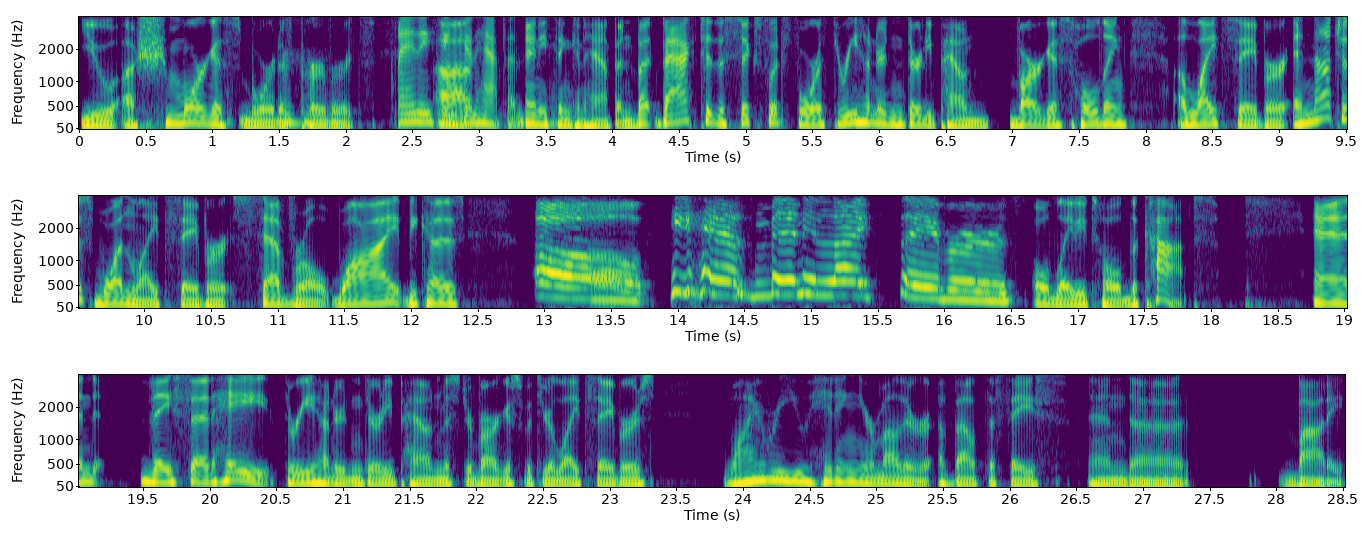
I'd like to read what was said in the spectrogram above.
you a smorgasbord of perverts. Anything Uh, can happen. Anything can happen. But back to the six foot four, three hundred and thirty pound Vargas holding a lightsaber, and not just one lightsaber, several. Why? Because oh, he has many lightsabers. Old lady told the cops, and they said, "Hey, three hundred and thirty pound Mister Vargas with your lightsabers." Why were you hitting your mother about the face and uh, body?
